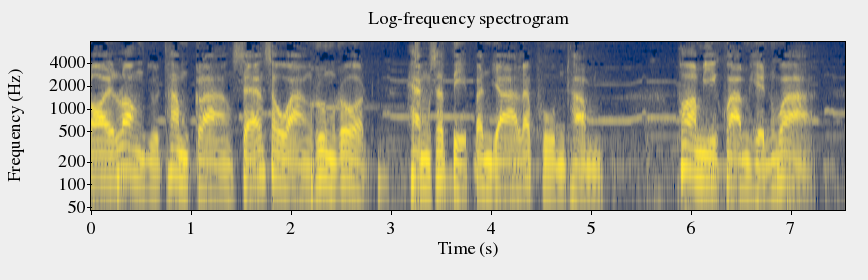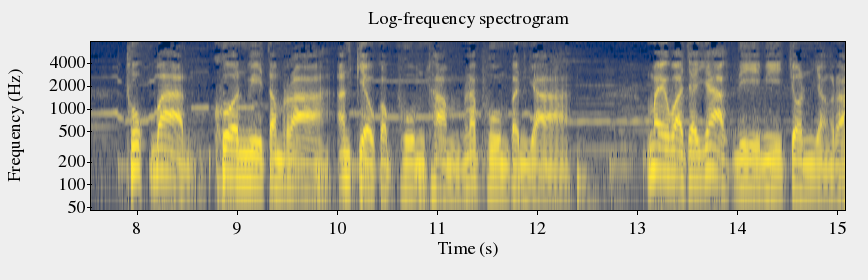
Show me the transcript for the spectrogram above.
ลอยล่องอยู่ท่ามกลางแสงสว่างรุ่งโรจน์แห่งสติปัญญาและภูมิธรรม พ่อมีความเห็นว่า ทุกบ้านควรมีตำราอันเกี่ยวกับภูมิธรรมและภูมิปัญญา ไม่ว่าจะยากดีมีจนอย่างไร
